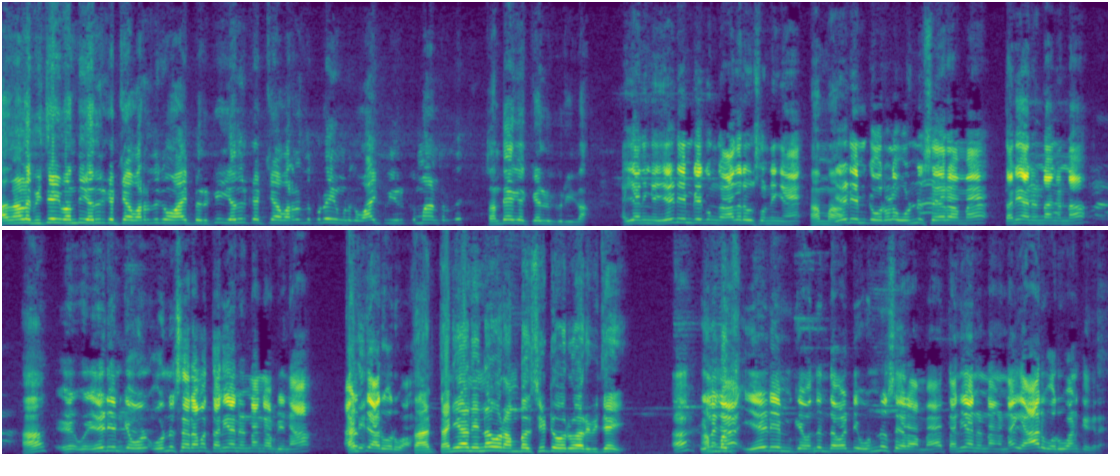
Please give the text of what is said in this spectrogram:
அதனால விஜய் வந்து எதிர்க்கட்சியாக வர்றதுக்கும் வாய்ப்பு இருக்குது எதிர்க்கட்சியாக வர்றதுக்கு கூட இவங்களுக்கு வாய்ப்பு இருக்குமான்றது சந்தேக கேள்விக்குறி தான். ஐயா நீங்க ஏடிஎம்கேக்கு உங்க ஆதரவு சொன்னீங்க. ஆமாம் ஏடிஎம்கே ஒருவேளை ஒண்ணு சேராம தனியா நின்னாங்கன்னா ஏடிஎம்கே ஒண்ணு சேராம தனியா நின்னாங்க அப்படின்னா அடுத்து யார் வருவா தனியாக நின்னா ஒரு ஐம்பது சீட்டு வருவார் விஜய். ஏடிஎம்கே வந்து இந்த வாட்டி ஒண்ணு சேராம தனியா நின்னாங்கன்னா யார் வருவான்னு கேக்குறேன்.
